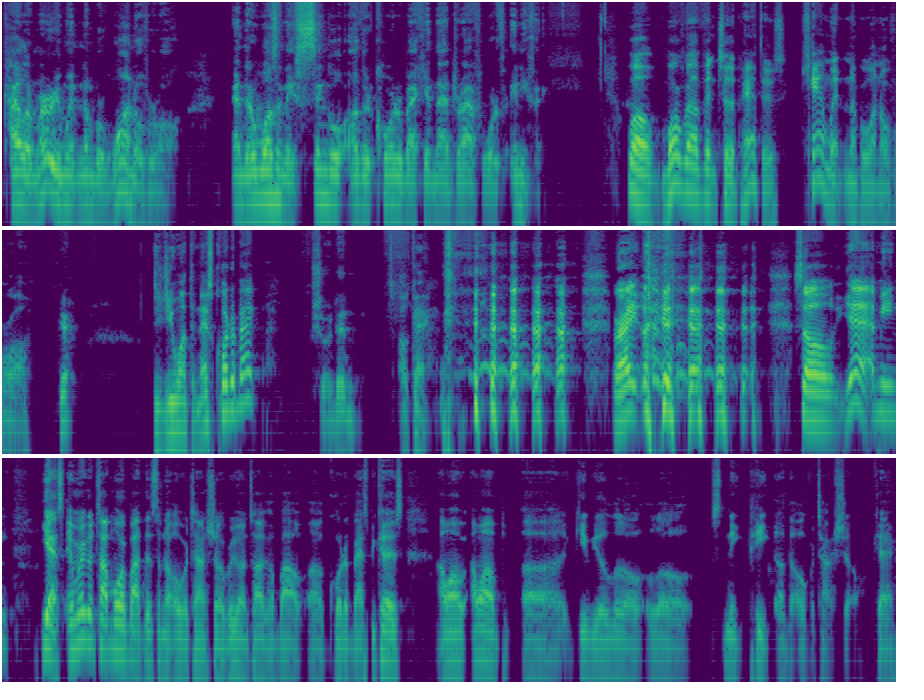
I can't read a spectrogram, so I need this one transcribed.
Kyler Murray went number one overall, and there wasn't a single other quarterback in that draft worth anything. Well, more relevant to the Panthers, Cam went number one overall. Did you want the next quarterback? Sure didn't. Okay. right. so yeah, I mean, yes, and we're gonna talk more about this in the overtime show. We're gonna talk about uh, quarterbacks because I want I want to uh, give you a little a little sneak peek of the overtime show. Okay,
